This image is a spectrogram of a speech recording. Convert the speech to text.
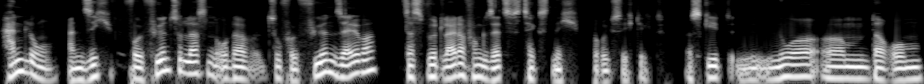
Handlung an sich vollführen zu lassen oder zu vollführen selber. Das wird leider vom Gesetzestext nicht berücksichtigt. Es geht nur ähm, darum,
